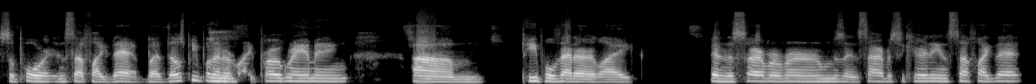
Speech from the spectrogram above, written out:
support and stuff like that. But those people that are like programming, um, people that are like in the server rooms and cybersecurity and stuff like that.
